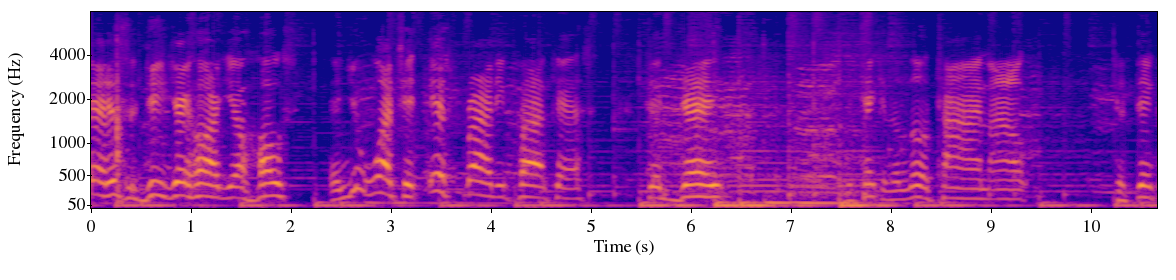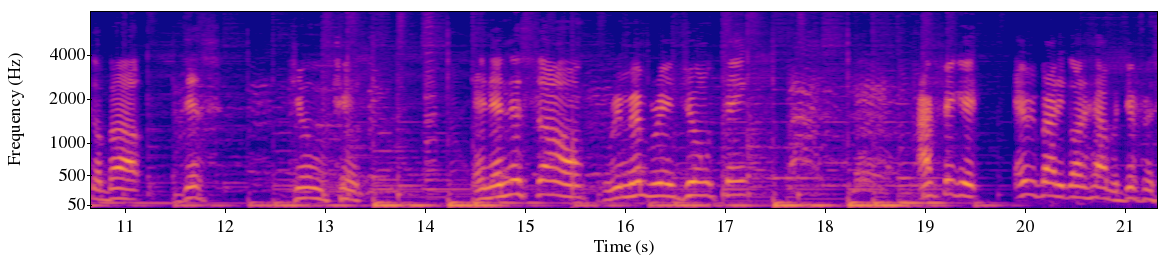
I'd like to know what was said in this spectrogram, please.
is DJ Hard, your host, and you watching It's Friday podcast. Today, we're taking a little time out to think about this Juneteenth. And in this song, Remembering Juneteenth, I figured everybody gonna have a different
